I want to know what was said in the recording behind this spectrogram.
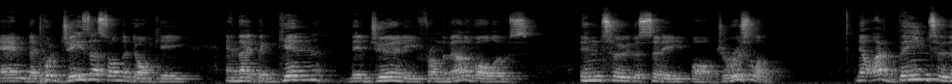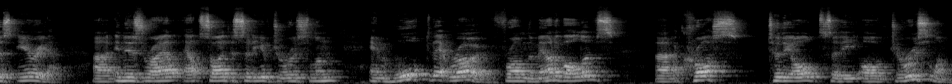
and they put Jesus on the donkey and they begin their journey from the Mount of Olives into the city of Jerusalem. Now, I've been to this area uh, in Israel outside the city of Jerusalem and walked that road from the Mount of Olives uh, across to the old city of Jerusalem.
